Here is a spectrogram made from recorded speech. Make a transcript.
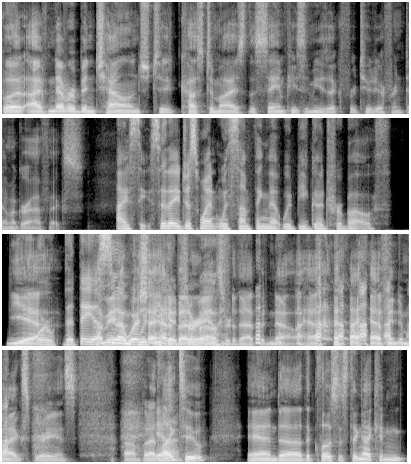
but I've never been challenged to customize the same piece of music for two different demographics. I see. So they just went with something that would be good for both, Yeah. or that they I mean, I wish I had a better answer to that, but no, I, ha- I haven't in my experience. Uh, but I'd Yeah. like to. And uh, the closest thing I can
